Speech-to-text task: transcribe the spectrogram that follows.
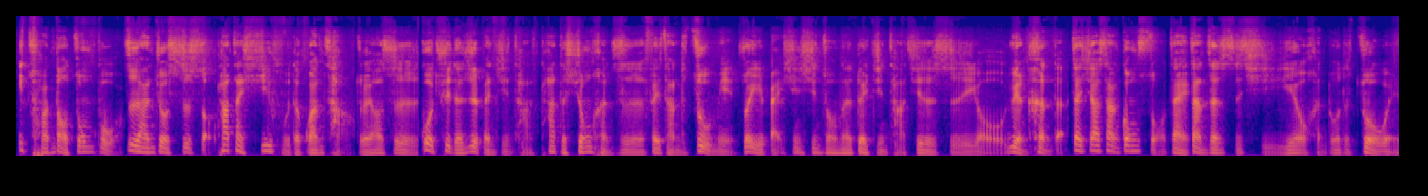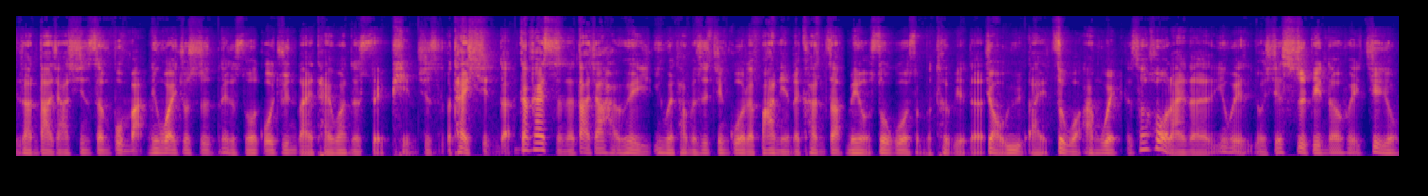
一传到中部，自然就失守。他在西湖的观察，主要是过去的日本警察，他的凶狠是非常的著名，所以百姓心中呢对警察其实是有怨恨的。再加上公所在战争时期也有很多的作为，让大家心生不满。另外就是那个时候国军来台湾的。水平，其实不太行的。刚开始呢，大家还会因为他们是经过了八年的抗战，没有受过什么特别的教育来自我安慰。可是后来呢，因为有些士兵呢会借用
